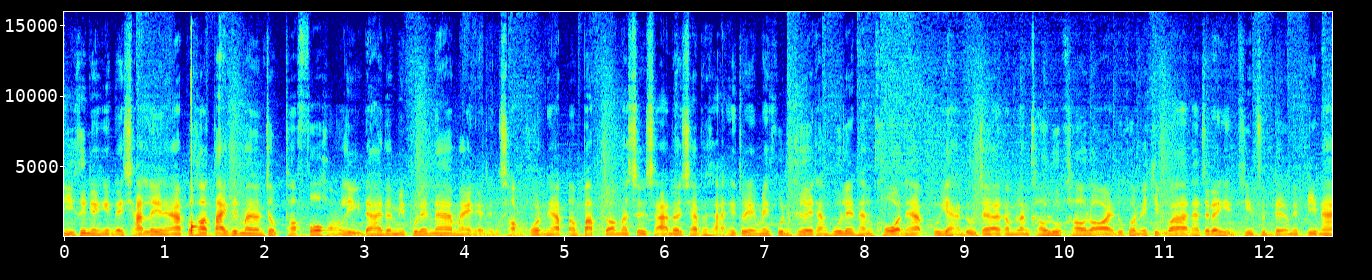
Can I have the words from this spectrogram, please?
ดีขึ้นอย่างเห็นได้ชัดเลยนะครับพวกเขาไต่ขึ้นมาจนจบท็อปโฟของลีกได้โดยมีผู้เล่นหน้าใหม่เนี่ยถึง 2 คนครับต้องปรับตัวมาสื่อสารโดยใช้ภาษาที่ตัวเองไม่คุ้นเคยทั้งผู้เล่นทั้งโค้ชนะครับทุกอย่างดูจะกำลังเข้าลูกเข้ารอย ทุกคนก็คิดว่าน่าจะได้เห็นทีมชุดเดิมในปีหน้า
